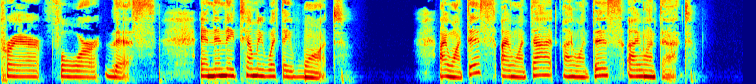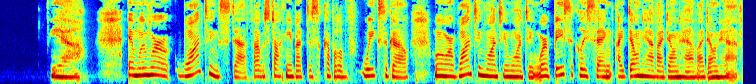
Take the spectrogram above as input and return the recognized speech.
prayer for this. And then they tell me what they want. I want this, I want that, I want this, I want that. Yeah. And when we're wanting stuff, I was talking about this a couple of weeks ago, when we're wanting, wanting, wanting, we're basically saying, I don't have, I don't have, I don't have.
